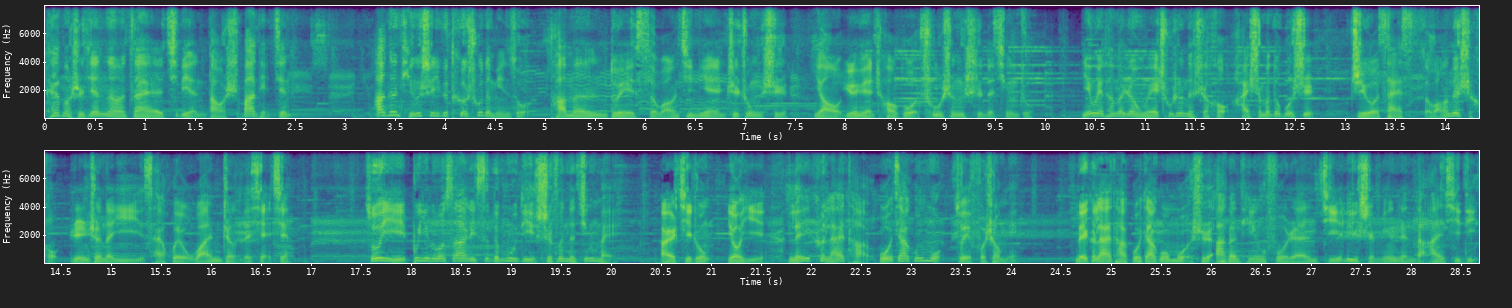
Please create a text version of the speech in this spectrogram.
开放时间呢在七点到十八点间。阿根廷是一个特殊的民族，他们对死亡纪念之重视要远远超过出生时的庆祝，因为他们认为出生的时候还什么都不是，只有在死亡的时候，人生的意义才会完整的显现。所以布宜诺斯艾利斯的墓地十分的精美，而其中尤以雷克莱塔国家公墓最负盛名。雷克莱塔国家公墓是阿根廷富人及历史名人的安息地。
